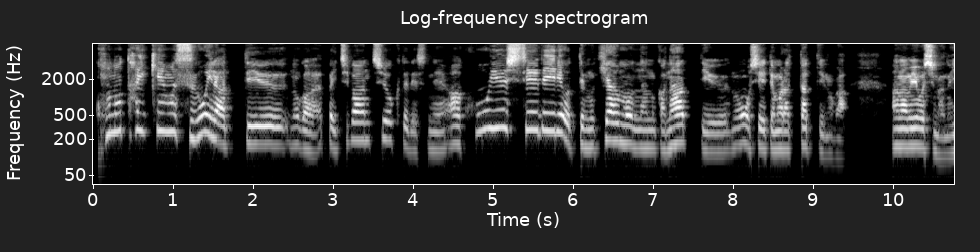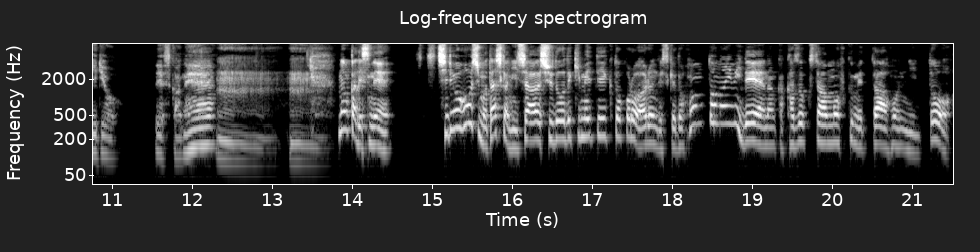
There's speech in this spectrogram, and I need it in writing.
この体験はすごいなっていうのがやっぱり一番強くてですね、ああ、こういう姿勢で医療って向き合うもんなのかなっていうのを教えてもらったっていうのが、奄美大島の医療ですかね。うんうんなんかですね、治療方針も確かに医者主導で決めていくところはあるんですけど、本当の意味で、なんか家族さんも含めた本人と、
